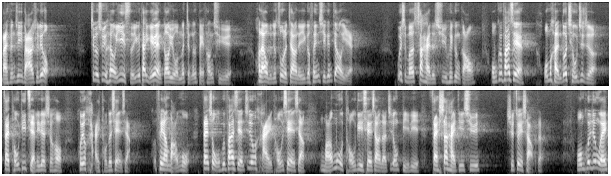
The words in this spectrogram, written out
百分之一百二十六。这个数据很有意思，因为它远远高于我们整个的北方区域。后来我们就做了这样的一个分析跟调研。为什么上海的区域会更高？我们会发现，我们很多求职者在投递简历的时候会有海投的现象，非常盲目。但是我们会发现，这种海投现象、盲目投递现象的这种比例，在上海地区是最少的。我们会认为，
